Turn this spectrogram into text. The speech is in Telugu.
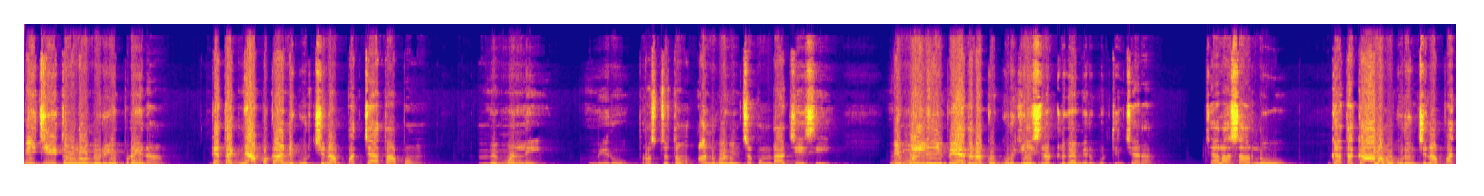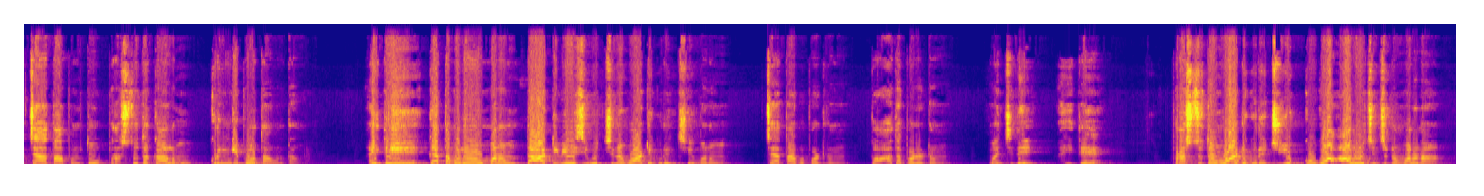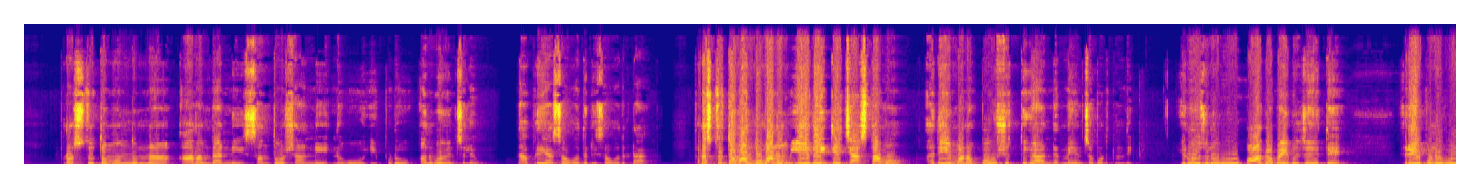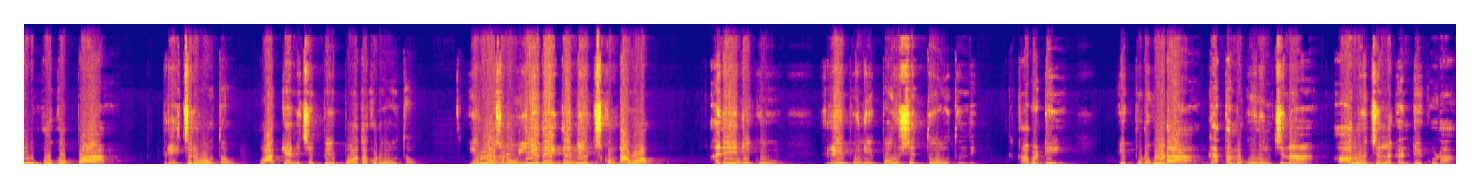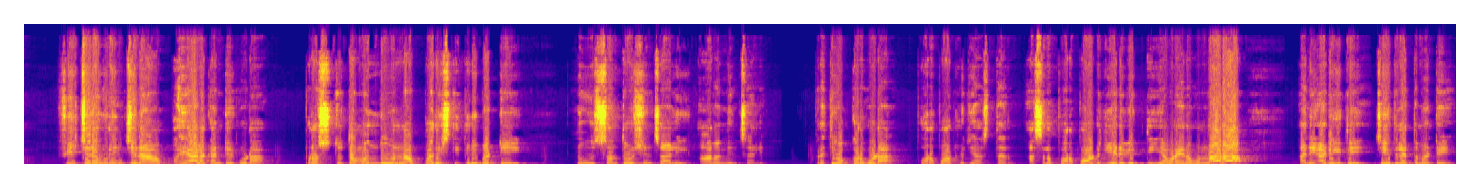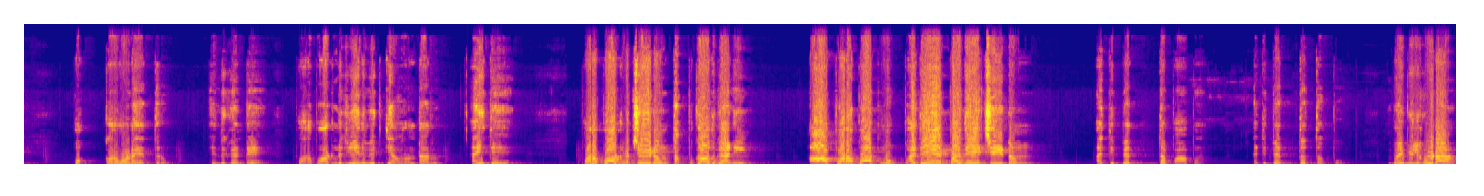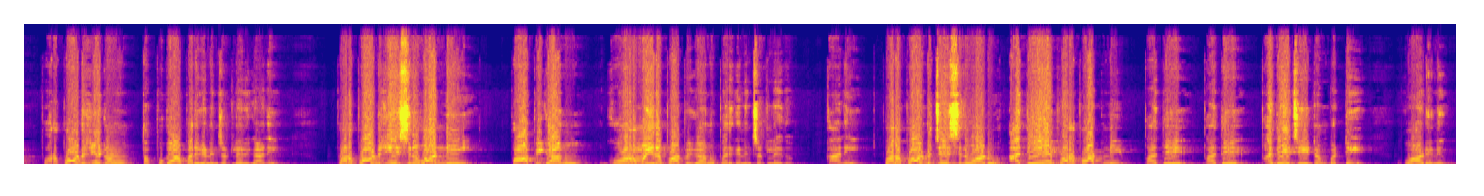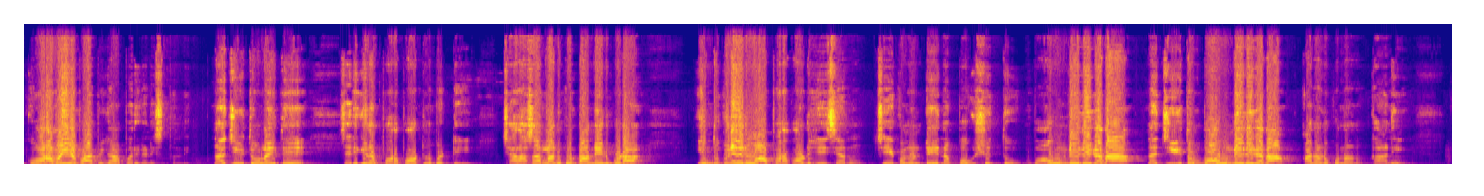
మీ జీవితంలో మీరు ఎప్పుడైనా గత జ్ఞాపకాన్ని గుర్చిన పశ్చాత్తాపం మిమ్మల్ని మీరు ప్రస్తుతం అనుభవించకుండా చేసి మిమ్మల్ని వేదనకు గురి చేసినట్లుగా మీరు గుర్తించారా? చాలాసార్లు గతకాలము గురించిన పశ్చాత్తాపంతో ప్రస్తుత కాలము కృంగిపోతూ ఉంటాం. అయితే గతంలో మనం దాటివేసి వచ్చిన వాటి గురించి మనం పశ్చాత్తాపడటం బాధపడటం మంచిదే. అయితే ప్రస్తుతం వాటి గురించి ఎక్కువగా ఆలోచించడం వలన ప్రస్తుతం ముందున్న ఆనందాన్ని సంతోషాన్ని నువ్వు ఇప్పుడు అనుభవించలేవు. నా ప్రియ సహోదరి సహోదరుడా ప్రస్తుతమందు మనం ఏదైతే చేస్తామో అదే మన భవిష్యత్తుగా నిర్ణయించబడుతుంది. ఈరోజు నువ్వు బాగా బైబిల్ చదివితే రేపు నువ్వు ఓ గొప్ప ప్రీచర్ అవుతావు వాక్యాన్ని చెప్పే బోధకుడు అవుతావు. ఈరోజు నువ్వు ఏదైతే నేర్చుకుంటావో అదే నీకు రేపు నీ భవిష్యత్తు అవుతుంది. కాబట్టి ఎప్పుడు కూడా గతము గురించిన ఆలోచనల కంటే కూడా ఫ్యూచర్ గురించిన భయాల కంటే కూడా ప్రస్తుతమందు ఉన్న పరిస్థితిని బట్టి నువ్వు సంతోషించాలి ఆనందించాలి. ప్రతి ఒక్కరు కూడా పొరపాట్లు చేస్తారు. అసలు పొరపాటు చేయని వ్యక్తి ఎవరైనా ఉన్నారా అని అడిగితే చేతులు ఎత్తమంటే ఒక్కరు కూడా ఎత్తరు. ఎందుకంటే పొరపాట్లు చేయని వ్యక్తి ఎవరుంటారు? అయితే పొరపాట్లు చేయడం తప్పు కాదు కానీ ఆ పొరపాటును పదే పదే చేయటం అతిపెద్ద పాపం అతిపెద్ద తప్పు. బైబిల్ కూడా పొరపాటు చేయడం తప్పుగా పరిగణించట్లేదు కానీ పొరపాటు చేసిన వాడిని పాపిగాను ఘోరమైన పాపిగాను పరిగణించట్లేదు. కానీ పొరపాటు చేసిన వాడు అదే పొరపాటుని పదే పదే పదే చేయటం బట్టి వాడిని ఘోరమైన పాపిగా పరిగణిస్తుంది. నా జీవితంలో అయితే జరిగిన పొరపాటును బట్టి చాలాసార్లు అనుకుంటాను నేను కూడా ఎందుకు నేను ఆ పొరపాటు చేశాను? చేయకుండా నా భవిష్యత్తు బాగుండేదే కదా నా జీవితం బాగుండేదే కదా అని అనుకున్నాను. కానీ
